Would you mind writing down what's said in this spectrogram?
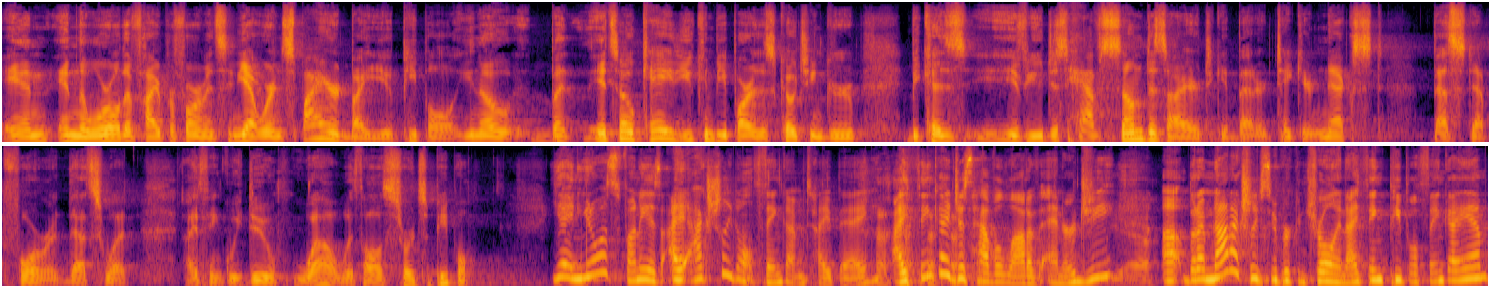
and in the world of high performance. And yet we're inspired by you, people, you know, but it's okay. You can be part of this coaching group because if you just have some desire to get better, take your next best step forward. That's what I think we do well with all sorts of people. Yeah, and you know what's funny is I actually don't think I'm type A. I think I just have a lot of energy, yeah. uh, but I'm not actually super controlling. I think people think I am.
